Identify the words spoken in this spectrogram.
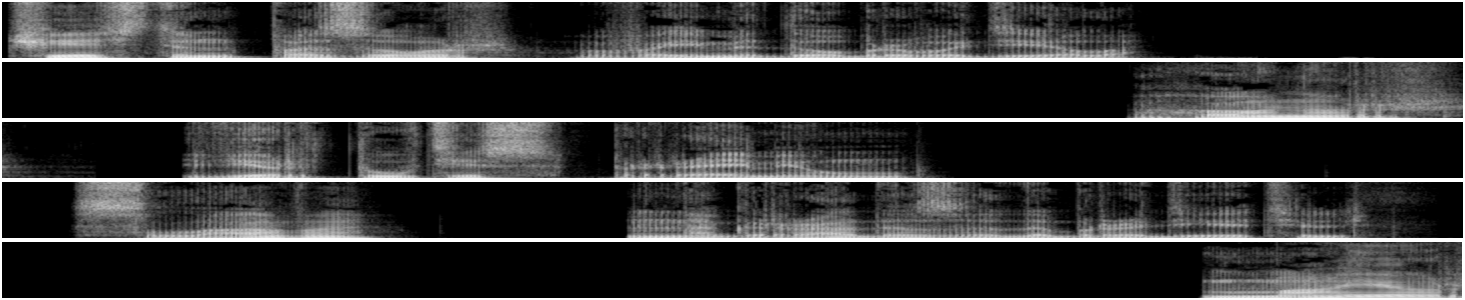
Честен позор во имя доброго дела. Honor virtutis premium. Слава — награда за добродетель. Майор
